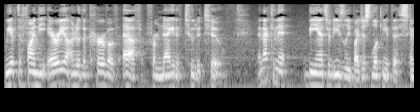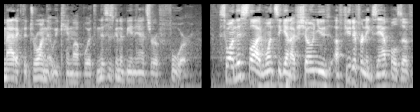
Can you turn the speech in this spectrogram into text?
we have to find the area under the curve of f from negative 2 to 2. And that can be answered easily by just looking at the schematic, the drawing that we came up with, and this is going to be an answer of 4. So on this slide, once again, I've shown you a few different examples of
